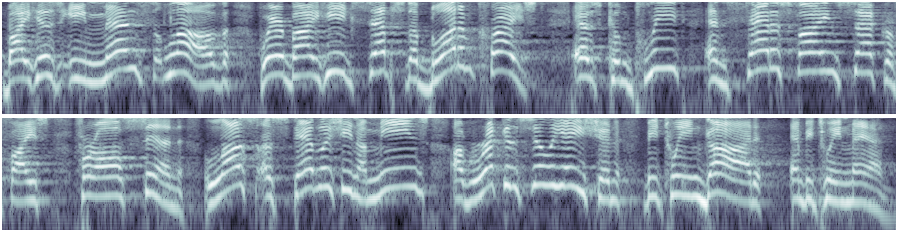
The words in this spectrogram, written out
by His immense love, whereby He accepts the blood of Christ as complete and satisfying sacrifice for all sin, thus establishing a means of reconciliation between God and between man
